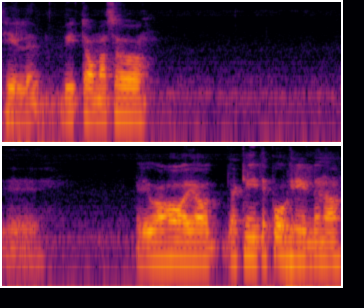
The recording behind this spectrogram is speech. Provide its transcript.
till byta om. Alltså, eh, eller jag, har, jag, jag knyter på grillorna.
